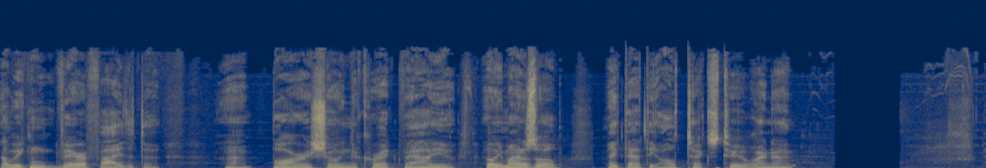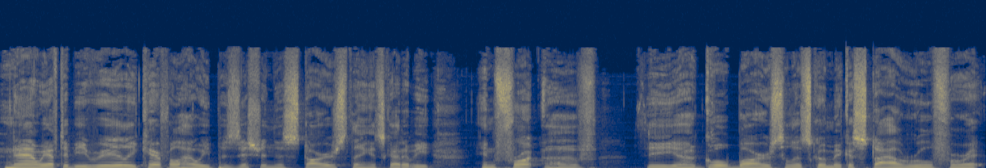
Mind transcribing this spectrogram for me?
And we can verify that the uh, bar is showing the correct value. And we might as well make that the alt text too. Why not? Now we have to be really careful how we position this stars thing. It's got to be in front of the uh, gold bar. So let's go make a style rule for it.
